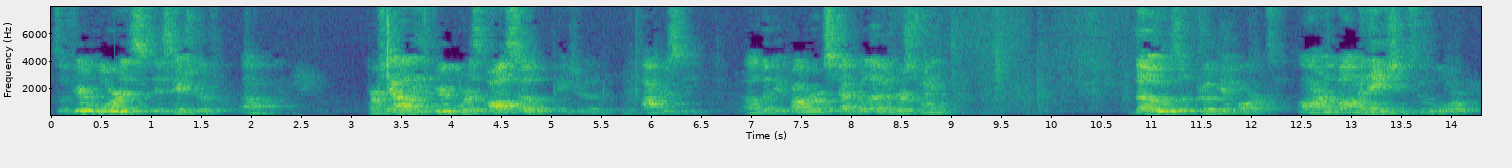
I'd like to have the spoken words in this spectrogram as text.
So fear of the Lord is, is hatred of uh, partiality. The fear of the Lord is also hatred of hypocrisy. Uh, look at Proverbs chapter 11, verse 20. Those of crooked hearts are an abomination to the Lord,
